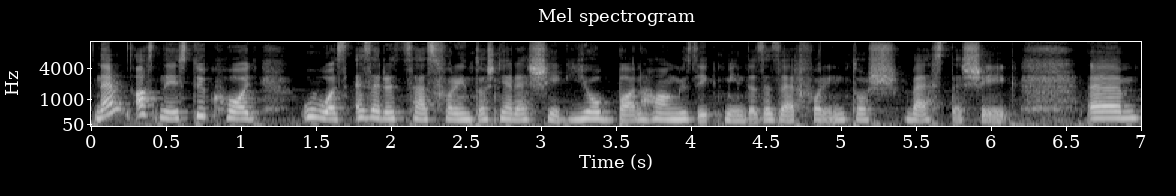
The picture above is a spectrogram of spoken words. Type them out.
Nem? Azt néztük, hogy ú, az 1500 forintos nyereség jobban hangzik, mint az 1000 forintos veszteség. Öm,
